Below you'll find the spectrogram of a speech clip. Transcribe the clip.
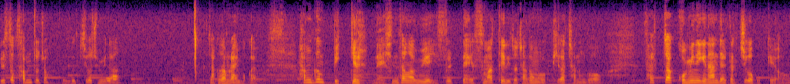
일석삼조죠. 그래서 이거 찍어줍니다. 자 그 다음 라인 볼까요? 황금빛길. 네 신성화 위에 있을 때 smart regen 자동으로 피가 차는 거 살짝 고민이긴 한데 일단 찍어 볼게요.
